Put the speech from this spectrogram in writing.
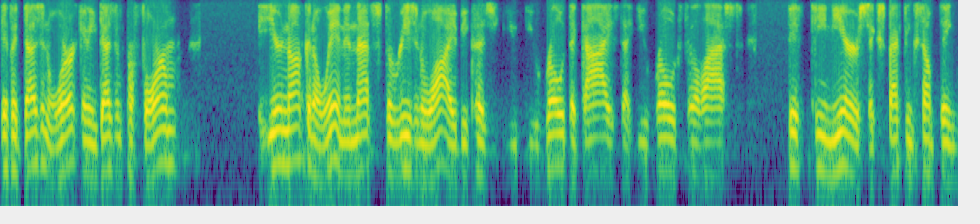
if it doesn't work and he doesn't perform, you're not going to win, and that's the reason why. Because you you rode the guys that you rode for the last 15 years, expecting something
